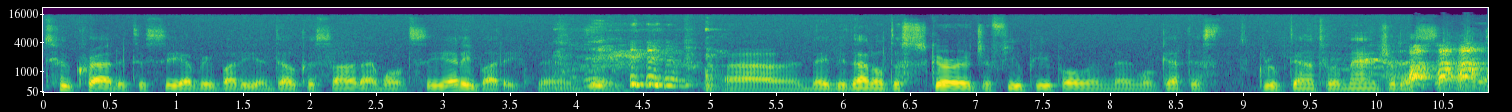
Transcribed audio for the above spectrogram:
too crowded to see everybody in Dokusan, I won't see anybody. And uh, uh, maybe that'll discourage a few people, and then we'll get this group down to a manageable size.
